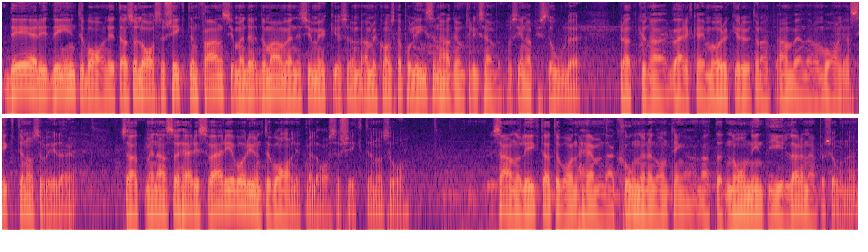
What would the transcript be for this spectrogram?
Det, är, det är inte vanligt. Alltså lasersikten fanns ju, men de, de användes ju mycket. som amerikanska polisen hade dem till exempel på sina pistoler för att kunna verka i mörker utan att använda de vanliga siktena och så vidare. Så att, men alltså här i Sverige var det ju inte vanligt med lasersikten och så. Sannolikt att det var en hämndaktion eller någonting annat, att någon inte gillar den här personen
